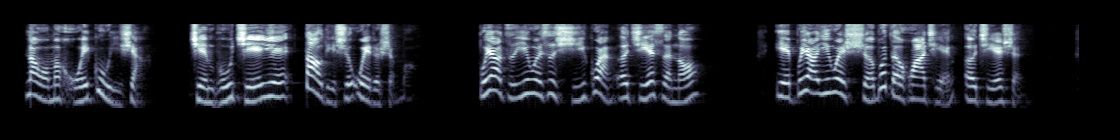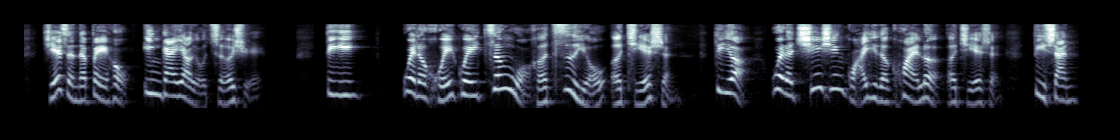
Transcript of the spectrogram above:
让我们回顾一下，简朴节约到底是为了什么？不要只因为是习惯而节省哦，也不要因为舍不得花钱而节省。节省的背后应该要有哲学。第一，为了回归真我和自由而节省；第二，为了清心寡欲的快乐而节省；第三。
